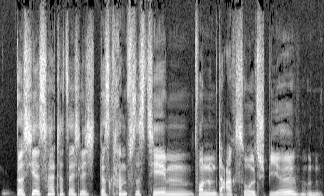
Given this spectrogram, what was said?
Das hier ist halt tatsächlich das Kampfsystem von einem Dark Souls-Spiel. Und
